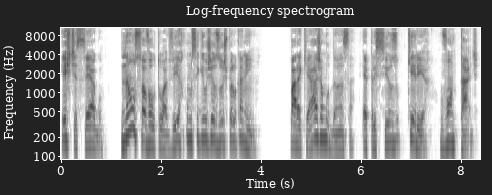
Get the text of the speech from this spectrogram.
Este cego não só voltou a ver, como seguiu Jesus pelo caminho. Para que haja mudança, é preciso querer, vontade.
